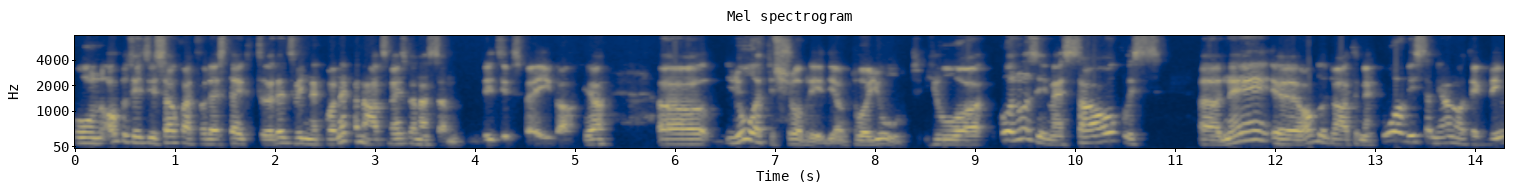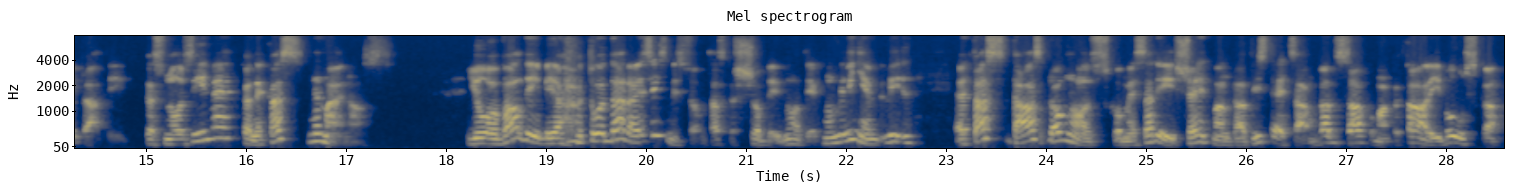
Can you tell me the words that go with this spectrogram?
Un opozīcija savukārt varēs teikt, redz, viņi neko nepanāca, mēs gan esam rīcības spējīgāki. Ja? Uh, ļoti šobrīd jau to jūt. Jo ko nozīmē sauklis? Uh, nē, uh, obligāti neko, visam jānotiek brīvprātīgi. Tas nozīmē, ka nekas nemainās. Jo valdība jau to dara aiz izmisuma, tas, kas šobrīd notiek. Nu, viņiem, tas, tās prognozes, ko mēs arī šeit, manuprāt, izteicām gada sākumā, ka tā arī būs, ka uh,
